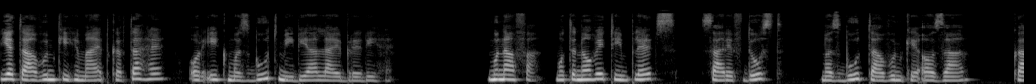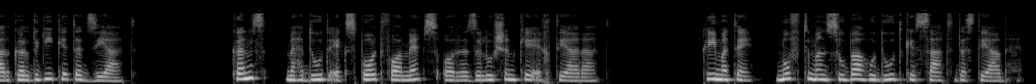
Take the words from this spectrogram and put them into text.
यह ताउन की हिमायत करता है और एक मज़बूत मीडिया लाइब्रेरी है। मुनाफा मुतनवे टीमप्लेट्स सारिफ दोस्त मज़बूत ताउन के औज़ार कारकर्दगी के तजियात कंस महदूद एक्सपोर्ट फॉर्मेट्स और रेजोल्यूशन के इख्तियारत कीमतें मुफ़्त मनसूबा हदूद के साथ दस्तियाब हैं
